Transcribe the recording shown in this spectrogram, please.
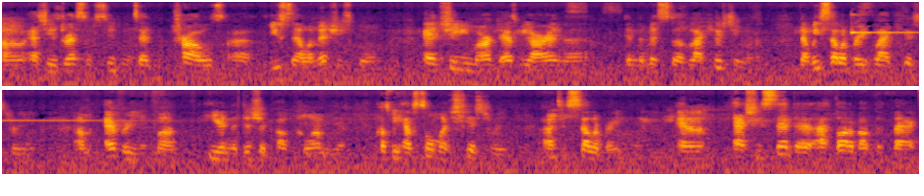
uh, as she addressed some students at Charles uh, Houston Elementary School, and she remarked, as we are in the in the midst of Black History Month, that we celebrate Black history um, every month here in the District of Columbia because we have so much history uh, to celebrate. And uh, as she said that, I thought about the fact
